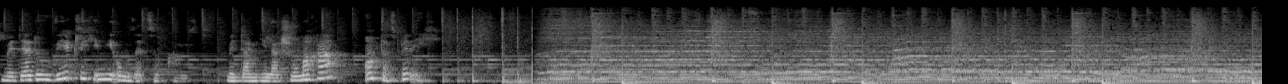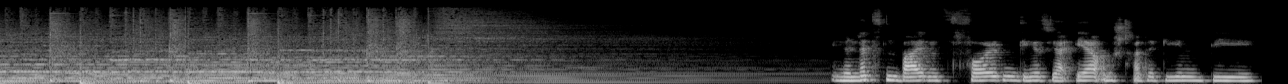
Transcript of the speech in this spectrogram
mit der du wirklich in die Umsetzung kommst. Mit Daniela Schumacher und das bin ich. In den letzten beiden Folgen ging es ja eher um Strategien, die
